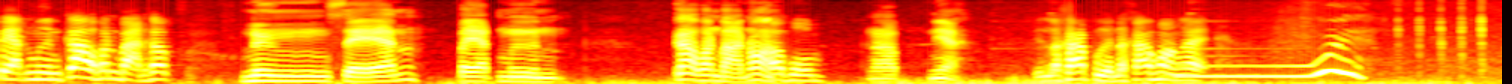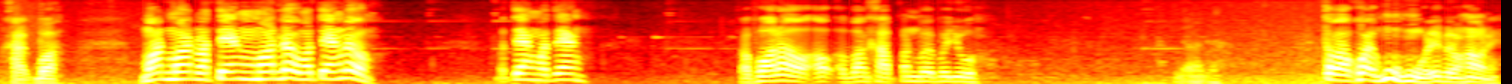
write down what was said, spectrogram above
แปดหมื่นเก้าพันบาทครับหนึ่งแสนแปดหมื่นเก้าพันบาทเนาะครับผมนะครับเนี่ยเป็นราคาเปิดราคาห้องไอ้ขักบ่ มอดมอดมาแต่งมอดเร็วมาแต่งเร็วมาแต่งมาแต่งแต่พอเราเอาเอาบังคับมันบ่บ่อยู่เดี๋ยวเดี๋ยวแต่ว่าควายหูหูได้พี่น้องเฮานี่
